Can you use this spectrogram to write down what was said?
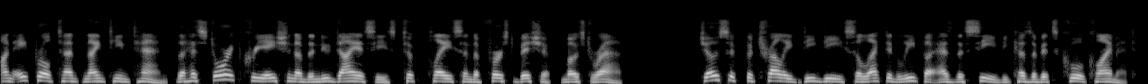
On April 10, 1910, the historic creation of the new diocese took place and the first bishop, Most Rev. Joseph Petrelli D.D. selected Lipa as the see because of its cool climate.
